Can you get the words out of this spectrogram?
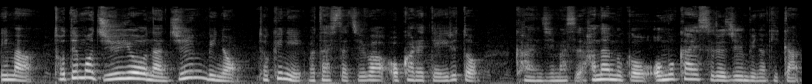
今とても重要な準備の時に私たちは置かれていると感じます。花婿をお迎えする準備の期間、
